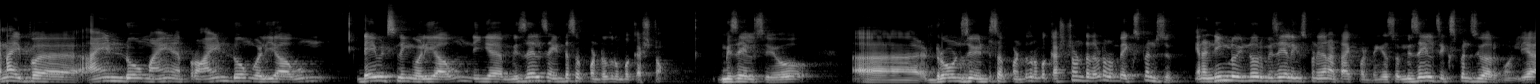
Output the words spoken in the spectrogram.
ஏன்னா இப்போ அயன் டோம் அயன் அப்புறம் அயன் டோம் வழியாகவும் டேவிட் ஸ்லிங் வழியாகவும் நீங்கள் மிசைல்ஸை இன்டர்செப்ட் பண்ணுறது ரொம்ப கஷ்டம். மிசைல்ஸையோ ட்ரோன்ஸையும் இன்டர்செப்ட் பண்ணுறது ரொம்ப கஷ்டன்றதை விட ரொம்ப எக்ஸ்பென்சிவ் ஏன்னா நீங்களும் இன்னொரு மிசைல் யூஸ் பண்ணி தான் அட்டாக் பண்ணுறீங்க ஸோ மிசைல்ஸ் எக்ஸ்பென்சிவாக இருக்கும் இல்லையா?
